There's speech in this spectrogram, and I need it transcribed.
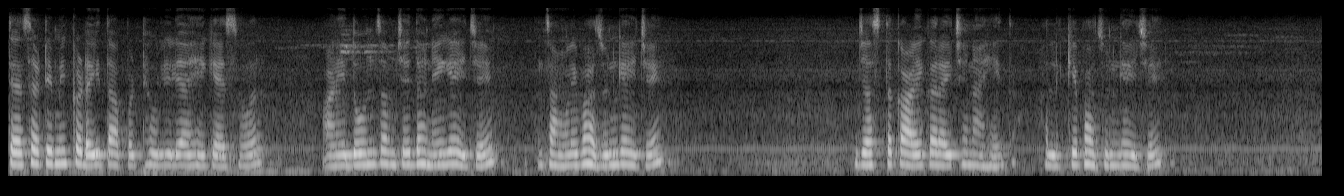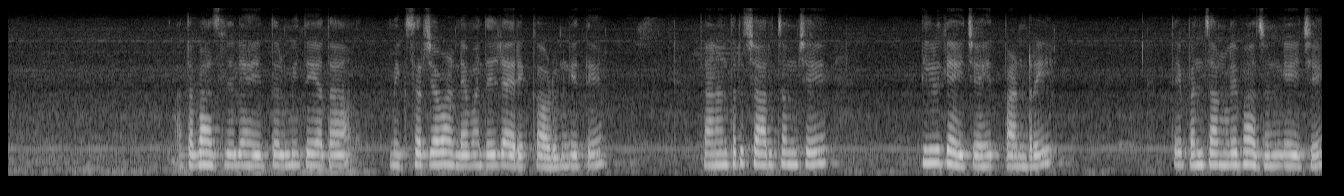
त्यासाठी मी कढई तापत ठेवलेली आहे गॅसवर. आणि दोन चमचे धने घ्यायचे चांगले भाजून घ्यायचे. जास्त काळे करायचे नाहीत. हलके भाजून घ्यायचे. आता भाजलेले आहेत तर मी ते आता मिक्सरच्या भांड्यामध्ये डायरेक्ट काढून घेते. त्यानंतर चार चमचे तीळ घ्यायचे आहेत पांढरे. ते पण चांगले भाजून घ्यायचे.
